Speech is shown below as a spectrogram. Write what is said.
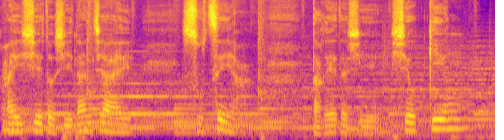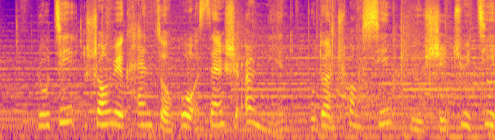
还有一些都是咱家的书册啊，大概都是小经。如今双月刊走过三十二年，不断创新，与时俱进，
